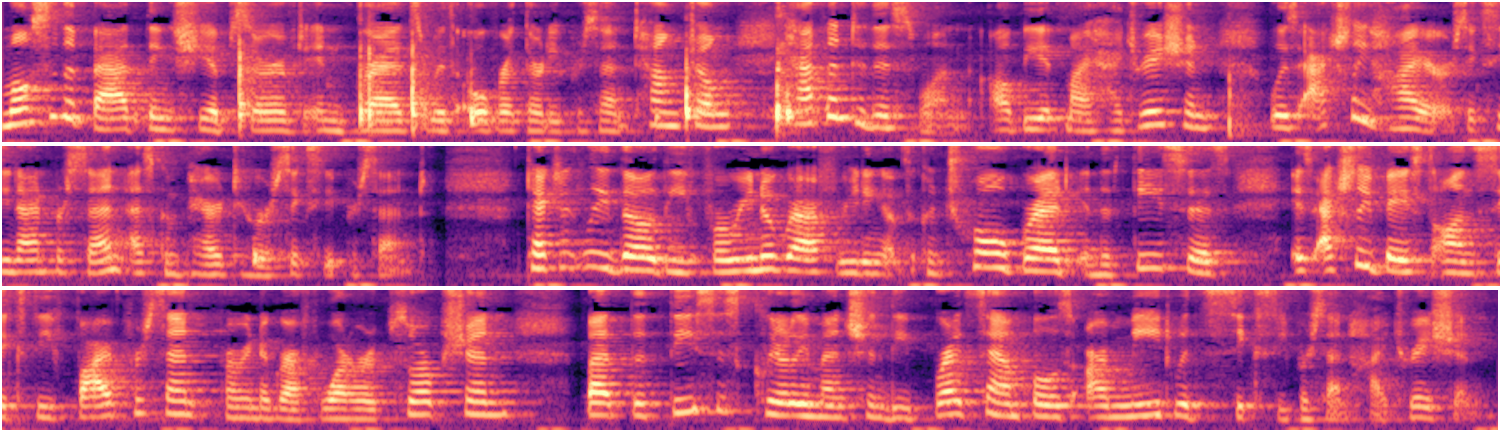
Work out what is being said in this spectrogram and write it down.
Most of the bad things she observed in breads with over 30% tangzhong happened to this one, albeit my hydration was actually higher, 69% as compared to her 60%. Technically, though, the farinograph reading of the control bread in the thesis is actually based on 65% farinograph water absorption, but the thesis clearly mentioned the bread samples are made with 60% hydration.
